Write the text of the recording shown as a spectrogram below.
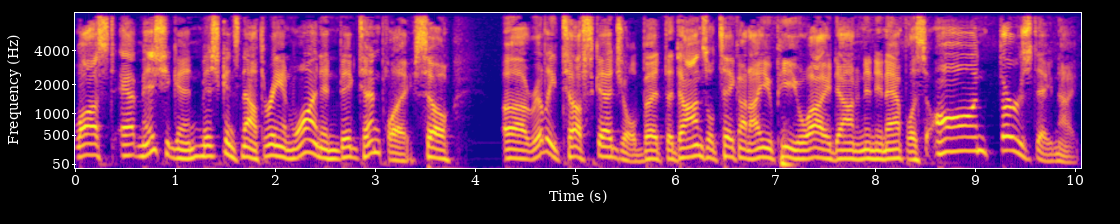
lost at Michigan. Michigan's now three and one in Big Ten play. So uh, really tough schedule. But the Dons will take on IUPUI down in Indianapolis on Thursday night.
